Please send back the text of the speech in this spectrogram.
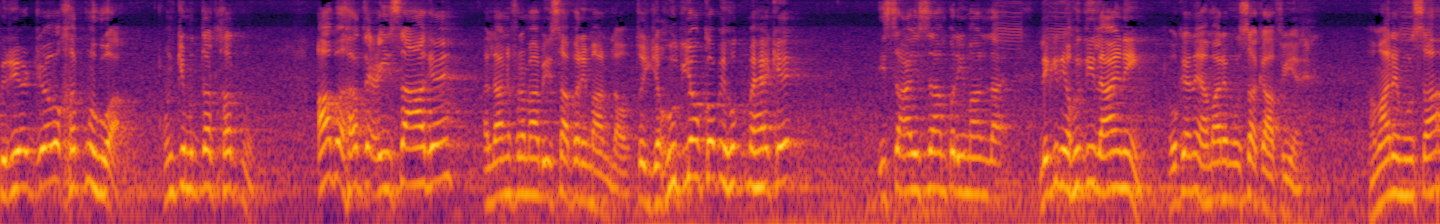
پیریڈ جو ہے وہ ختم ہوا، ان کی مدت ختم۔ اب حضرت عیسیٰ آ گئے۔ اللہ نے فرما اب عیسیٰ پر ایمان لاؤ۔ تو یہودیوں کو بھی حکم ہے کہ عیسیٰ علیہ السلام پر ایمان لائے لیکن یہودی لائے نہیں۔ وہ کہنے ہمارے موسیٰ کافی ہیں۔ ہمارے موسیٰ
